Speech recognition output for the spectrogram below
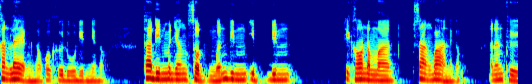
ขั้นแรกนะครับก็คือดูดินเนี่ยครับ ถ้าดินมันยังสดเหมือนดินอิฐดินที่เขานำมาสร้างบ้านนะครับ อันนั้นคือ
